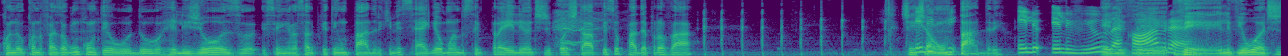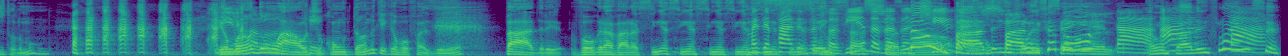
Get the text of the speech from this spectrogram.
quando, quando faz algum conteúdo religioso, isso é engraçado porque tem um padre que me segue, eu mando sempre pra ele antes de postar, porque se o padre aprovar. Gente, Ele é um vi- padre. Ele, ele viu Ele da cobra? vê, vê, ele viu antes de todo mundo. Eu mando falou, um áudio "Ok." contando o que, que eu vou fazer. Padre, vou gravar assim, assim, assim, assim, Mas assim. é padre assim, da assim. sua vida, das antigas? Não, padre O padre que influenciador. Tá. É um Ah, padre tá. influencer.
